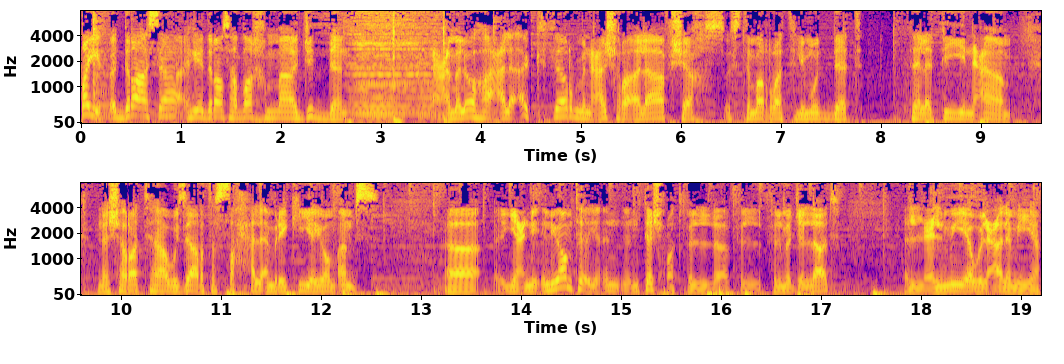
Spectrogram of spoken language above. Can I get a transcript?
طيب الدراسة هي دراسة ضخمة جدا عملوها على أكثر من عشرة ألاف شخص استمرت لمدة 30 عام نشرتها وزارة الصحة الأمريكية يوم أمس. آه يعني اليوم انتشرت في في المجلات العلمية والعالمية.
